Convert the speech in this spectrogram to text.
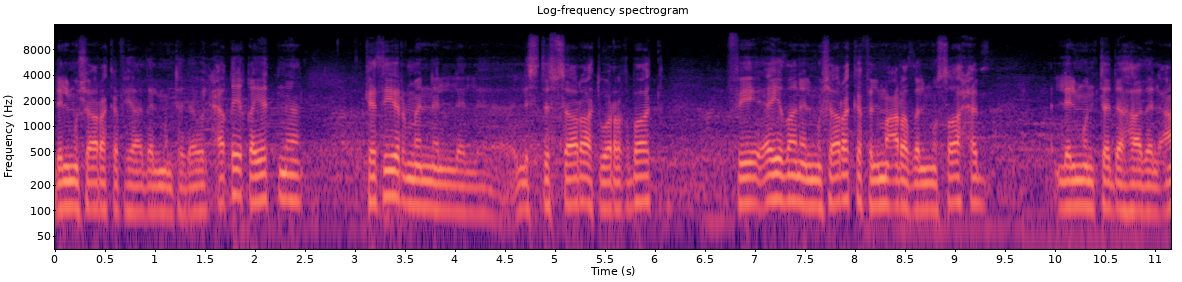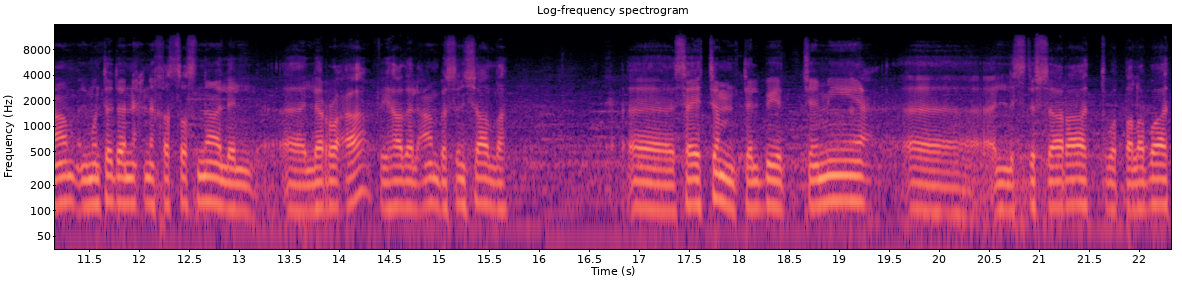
للمشاركة في هذا المنتدى. والحقيقة يتنا كثير من الاستفسارات والرغبات في أيضا المشاركة في المعرض المصاحب للمنتدى هذا العام. المنتدى نحن خصصناه آه، للرعاة في هذا العام بس إن شاء الله سيتم تلبية جميع آه، الاستفسارات والطلبات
